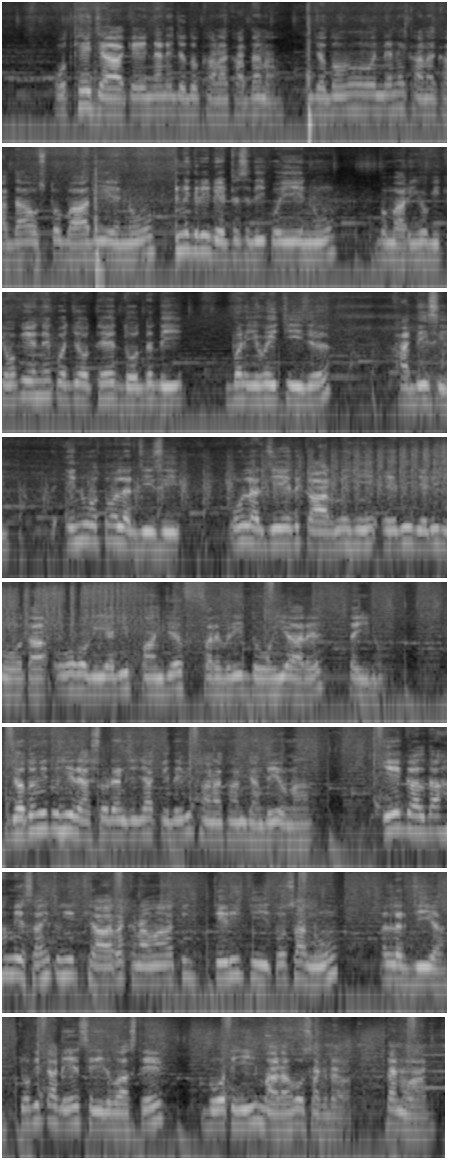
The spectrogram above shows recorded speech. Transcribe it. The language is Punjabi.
ਉੱਥੇ ਜਾ ਕੇ ਇਹਨਾਂ ਨੇ ਜਦੋਂ ਖਾਣਾ ਖਾਦਾ ਨਾ, ਜਦੋਂ ਇਹਨਾਂ ਨੇ ਖਾਣਾ ਖਾਦਾ ਉਸ ਤੋਂ ਬਾਅਦ ਹੀ ਇਹਨੂੰ ਇਨਗਰੀਡੀਐਂਟਸ ਦੀ ਕੋਈ ਇਹਨੂੰ ਬਿਮਾਰੀ ਹੋ ਗਈ, ਕਿਉਂਕਿ ਇਹਨੇ ਕੁਝ ਉੱਥੇ ਦੁੱਧ ਦੀ ਬਣੀ ਹੋਈ ਚੀਜ਼ ਖਾਧੀ ਸੀ ਤੇ ਇਹਨੂੰ ਉਹ ਤੋਂ ਅਲਰਜੀ ਸੀ। ਉਹ ਅਲਰਜੀ ਦੇ ਕਾਰਨ ਹੀ ਇਹਦੀ ਜਿਹੜੀ ਮੌਤ ਆ, ਉਹ ਹੋ ਗਈ ਆ ਜੀ 5 ਫਰਵਰੀ 2023 ਨੂੰ। ਜਦੋਂ ਵੀ ਤੁਸੀਂ ਰੈਸਟੋਰੈਂਟ 'ਚ ਜਾਂ ਕਿਤੇ ਵੀ ਖਾਣਾ ਖਾਣ ਜਾਂਦੇ ਹੋ ਨਾ, ਇਹ ਗੱਲ ਦਾ ਹਮੇਸ਼ਾ ਹੀ ਤੁਸੀਂ ਖਿਆਲ ਰੱਖਣਾ ਵਾ ਕਿ ਕਿਹੜੀ ਚੀਜ਼ ਤੋਂ ਸਾਨੂੰ ਅਲਰਜੀ ਆ, ਕਿਉਂਕਿ ਤੁਹਾਡੇ ਸਰੀਰ ਵਾਸਤੇ ਬਹੁਤ ਹੀ ਮਾੜਾ ਹੋ ਸਕਦਾ ਵਾ। ਧੰਨਵਾਦ।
